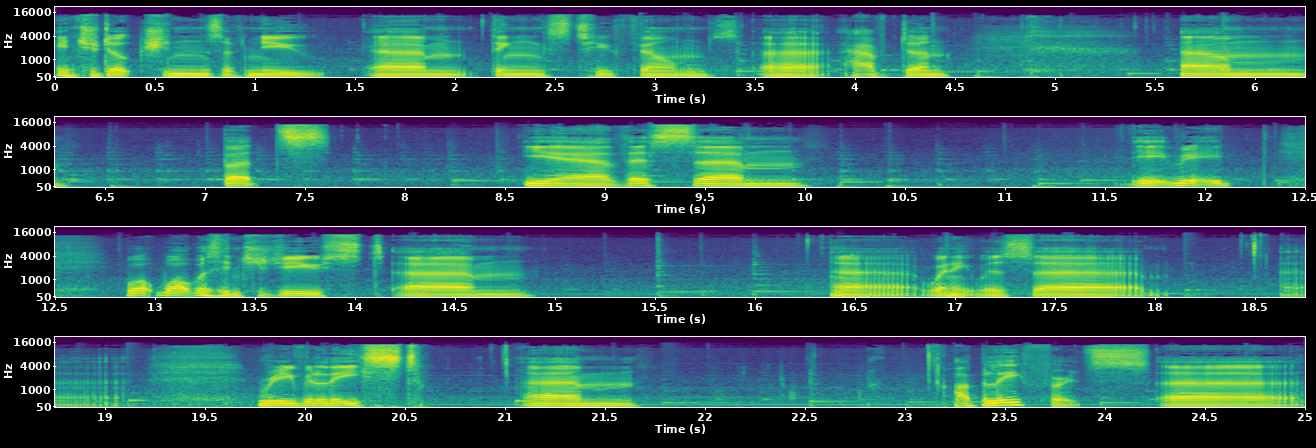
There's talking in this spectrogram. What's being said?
introductions of new um, things two films uh, have done. Um, but yeah, this um, it, it what what was introduced um, uh, when it was uh, uh, re-released. Um, I believe for its uh,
